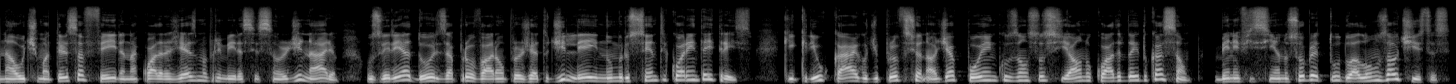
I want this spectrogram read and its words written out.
Na última terça-feira, na 41ª sessão ordinária, os vereadores aprovaram o projeto de lei número 143, que cria o cargo de profissional de apoio à inclusão social no quadro da educação, beneficiando sobretudo alunos autistas,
